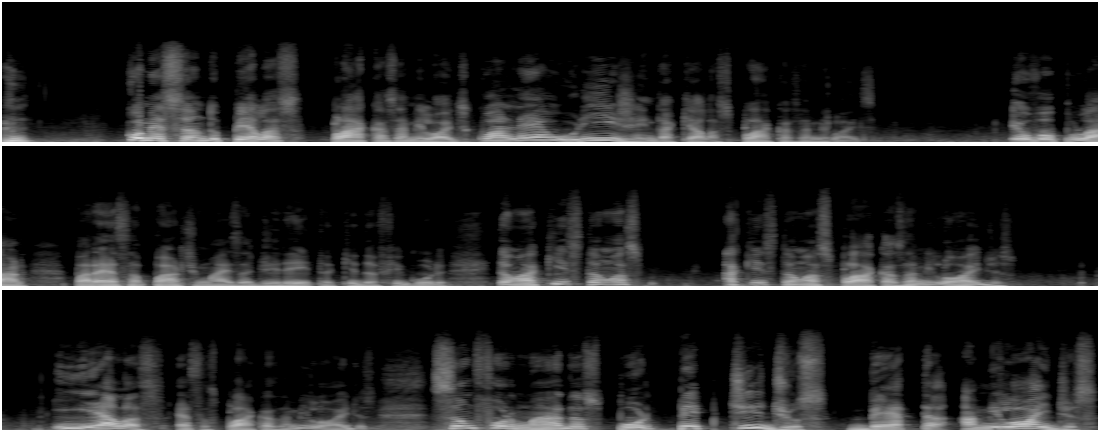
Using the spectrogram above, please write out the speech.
Começando pelas placas amiloides. Qual é a origem daquelas placas amiloides? Eu vou pular para essa parte mais à direita aqui da figura. Então, aqui estão as, aqui estão as placas amiloides. E elas, essas placas amiloides, são formadas por peptídeos beta-amiloides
